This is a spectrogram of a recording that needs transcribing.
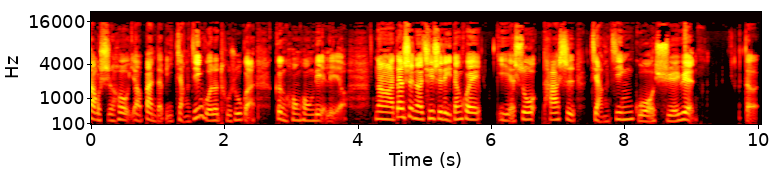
到时候要办得比蒋经国的图书馆更轰轰烈烈哦。那但是呢，其实李登辉也说他是蒋经国学院的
